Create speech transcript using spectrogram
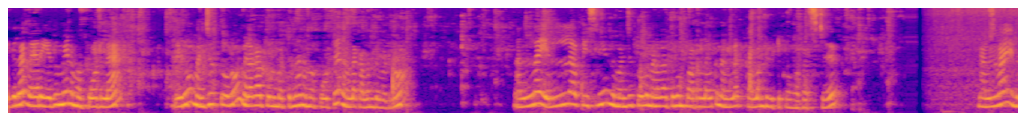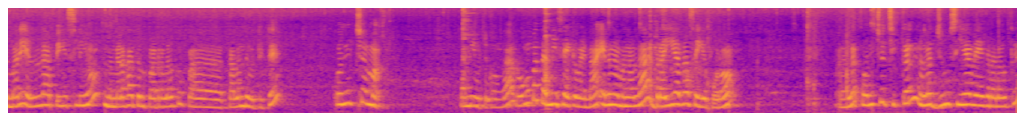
இதில் வேறு எதுவுமே நம்ம போடலை. வெறும் மஞ்சள்தூளும் மிளகாய்த்தூள் மட்டும்தான் நம்ம போட்டு நல்லா கலந்து விடுறோம். நல்லா எல்லா பீஸ்லேயும் இந்த மஞ்சத்தூளும் மிளகாத்தூளும் போடுற அளவுக்கு நல்லா கலந்து விட்டுக்கோங்க ஃபஸ்ட்டு நல்லா இது மாதிரி எல்லா பீஸ்லேயும் இந்த மிளகாத்தூள் போடுற அளவுக்கு ப கலந்து விட்டுட்டு கொஞ்சமாக தண்ணி விட்டுக்கோங்க. ரொம்ப தண்ணி சேர்க்க வேண்டாம். ஏன்னா நம்ம நல்லா ட்ரையாக தான் செய்ய போகிறோம் அதனால் கொஞ்சம் சிக்கன் நல்லா ஜூஸியாக வேகிற அளவுக்கு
